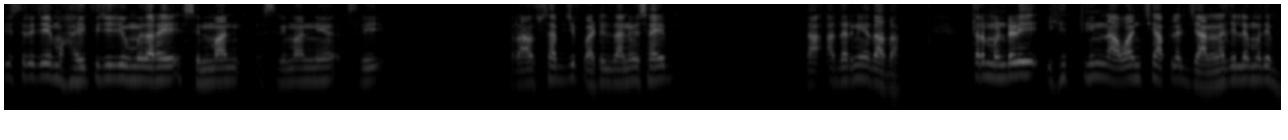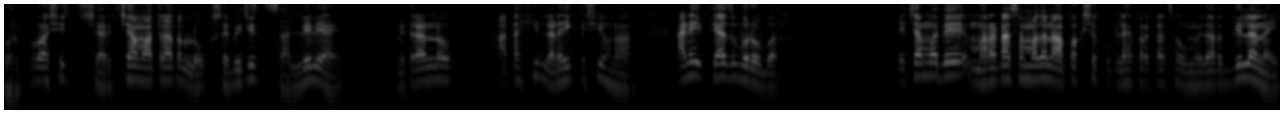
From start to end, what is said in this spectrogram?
तिसरे जे माहितीचे जे उमेदवार आहे श्रीमान श्रीमान्य श्री रावसाहेबजी पाटील दानवे साहेब दा आदरणीय दादा. तर मंडळी हे तीन नावांची आपल्या जालना जिल्ह्यामध्ये भरपूर अशी चर्चा मात्र आता लोकसभेची चाललेली आहे. मित्रांनो आता ही लढाई कशी होणार? आणि त्याचबरोबर याच्यामध्ये मराठा समाजानं अपक्ष कुठल्याही प्रकारचा उमेदवार दिला नाही.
